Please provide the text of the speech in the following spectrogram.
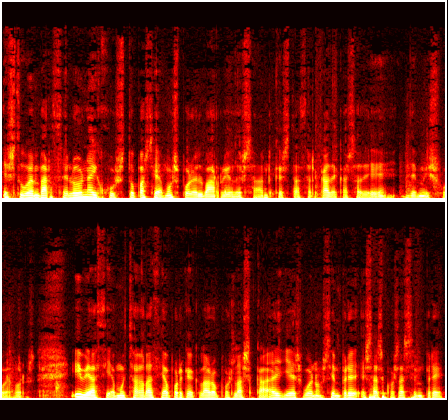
estuve en Barcelona y justo paseamos por el barrio de Sants, que está cerca de casa de, de, mis suegros. Y me hacía mucha gracia porque, claro, pues las calles, bueno, siempre esas cosas siempre,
